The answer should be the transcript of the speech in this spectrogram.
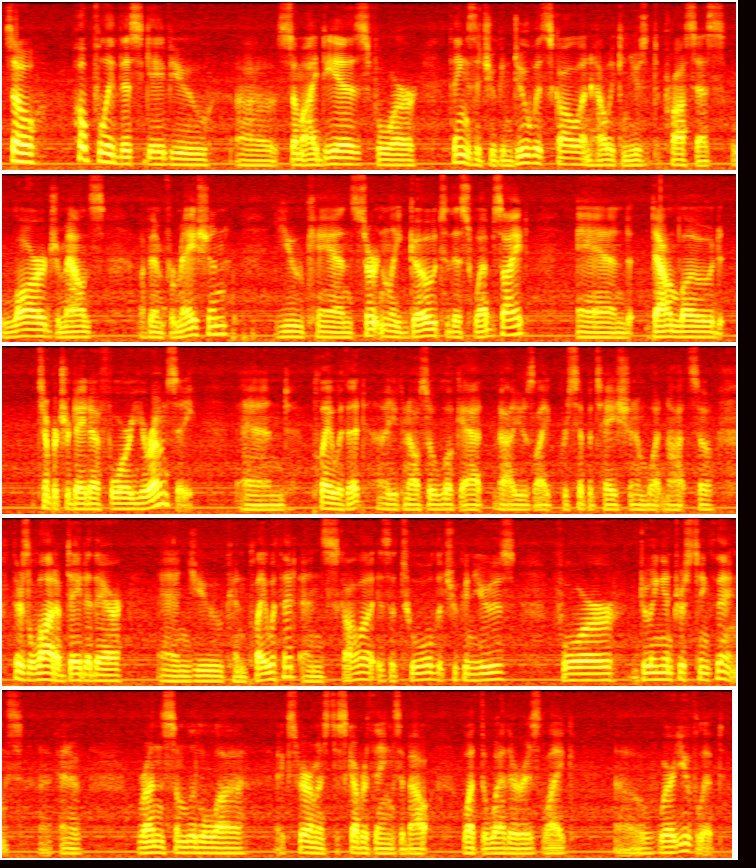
So hopefully this gave you uh, some ideas for things that you can do with Scala and how we can use it to process large amounts of information. You can certainly go to this website and download temperature data for your own city and play with it. Uh, you can also look at values like precipitation and whatnot. So there's a lot of data there and you can play with it and Scala is a tool that you can use for doing interesting things. Uh, kind of run some little uh, experiments, discover things about what the weather is like uh, where you've lived.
